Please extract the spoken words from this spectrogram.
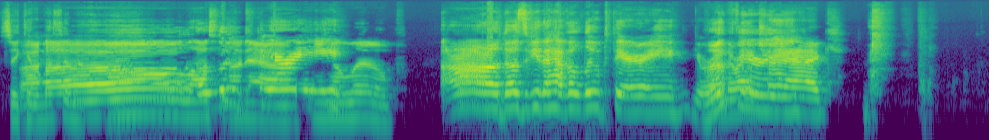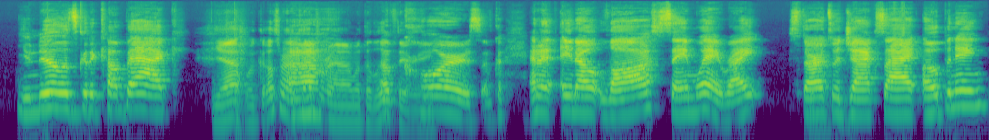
So you can listen to all the Oh, lost the loop theory. in the loop. Oh, those of you that have the loop theory, you were on Loop the right track. You knew it was gonna come back. Yeah, what goes around Ah, comes around with the loop of theory. course, of course. And uh, you know, Law, same way, right? Starts with Jack's Eye opening,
